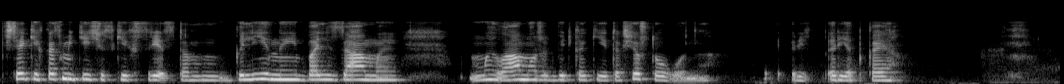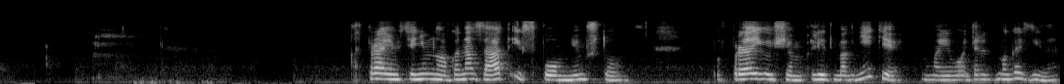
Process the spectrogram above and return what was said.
всяких косметических средств, там глины, бальзамы, мыла, может быть, какие-то, все что угодно редкое. Отправимся немного назад и вспомним, что в продающем лид-магните моего интернет-магазина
